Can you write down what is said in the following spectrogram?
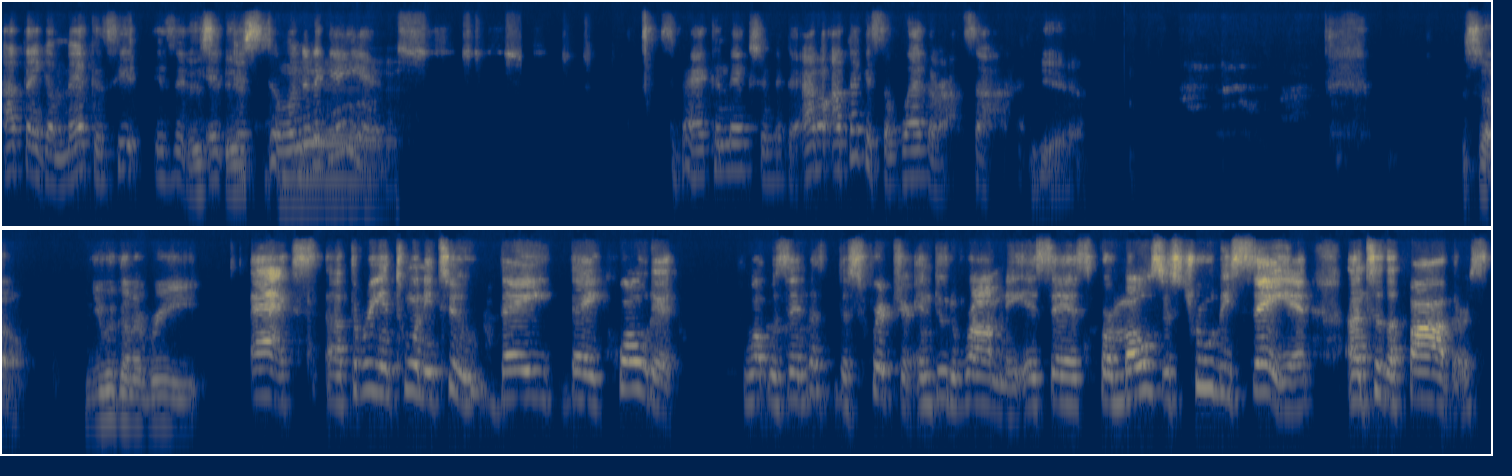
I think a Mecca's hit is it, it's, it, it's, doing it again. It's a bad connection today. I don't I think it's the weather outside. Yeah. So you were gonna read Acts uh, 3 and 22. They they quoted what was in the, the scripture in Deuteronomy. It says, For Moses truly said unto the fathers,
